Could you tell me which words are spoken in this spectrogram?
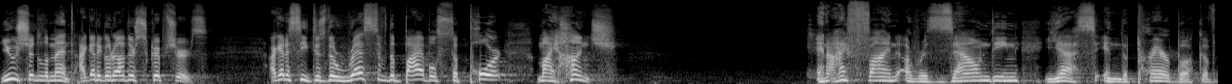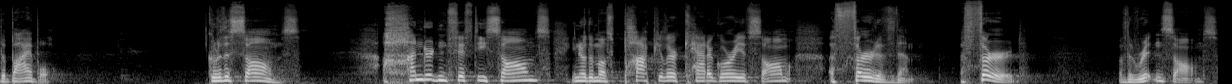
you should lament. I got to go to other scriptures. I got to see, does the rest of the Bible support my hunch? And I find a resounding yes in the prayer book of the Bible. Go to the Psalms. 150 Psalms, you know, the most popular category of Psalm, a third of them, a third of the written Psalms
